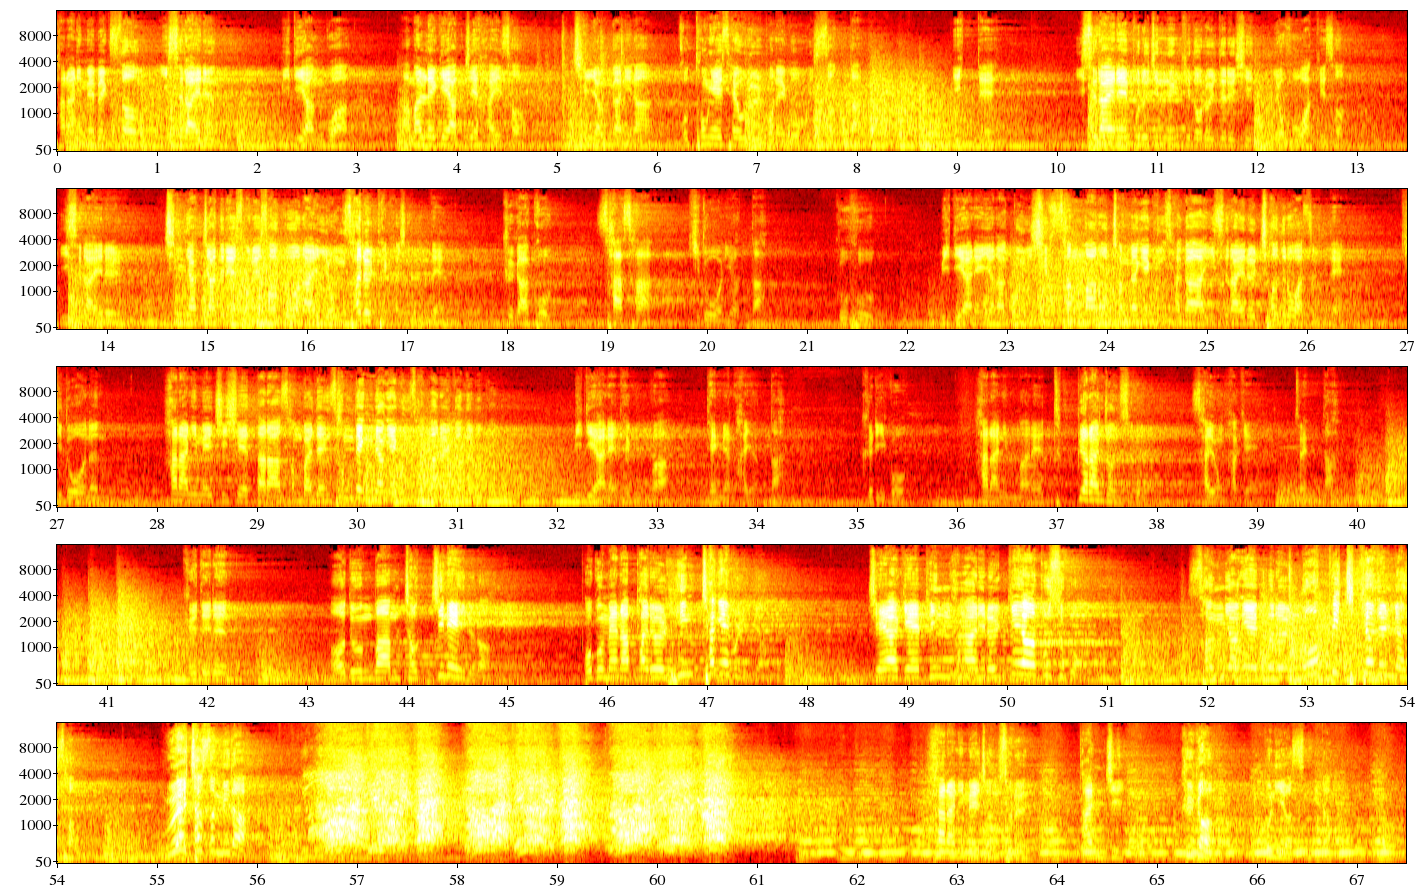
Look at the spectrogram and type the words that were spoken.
하나님의 백성 이스라엘은 미디안과 아말렉의 압제하에서 7년간이나 고통의 세월을 보내고 있었다. 이때 이스라엘의 부르짖는 기도를 들으신 여호와께서 이스라엘을 침략자들의 손에서 구원할 용사를 택하셨는데 그가 곧 사사 기도원이었다. 그 후 미디안의 연합군 13만 5천 명의 군사가 이스라엘을 쳐들어왔을 때 기도원은 하나님의 지시에 따라 선발된 300명의 군사만을 거느리고 미디안의 대군과 대면하였다. 그리고 하나님만의 특별한 전술을 사용하게 된다. 그들은 어두운 밤 적진에 이르러 복음의 나팔을 힘차게 불며 제약의 빈 항아리를 깨어 부수고 성령의 불을 높이 지켜들면서 외쳤습니다. 하나님의 전술은 단지 그것뿐이었습니다.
